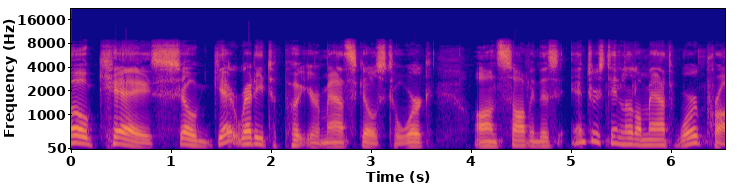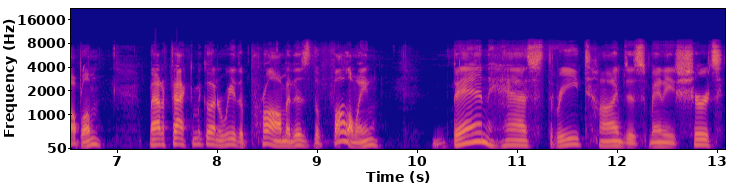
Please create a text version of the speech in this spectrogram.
Okay, so get ready to put your math skills to work on solving this interesting little math word problem. Matter of fact, let me go ahead and read the problem. It is the following. Ben has three times as many shirts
